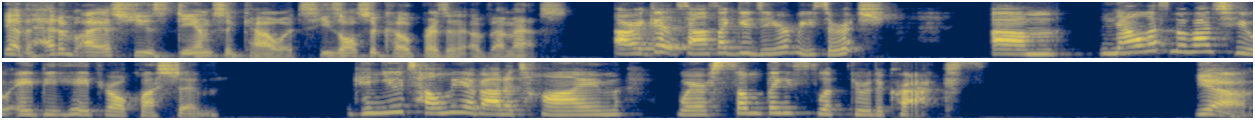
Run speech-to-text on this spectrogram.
Yeah, the head of ISG is Dan Simkowitz. He's also co-president of MS. All right, good. Sounds like you do your research. Um, now let's move on to a behavioral question. Can you tell me about a time where something slipped through the cracks? Yeah.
